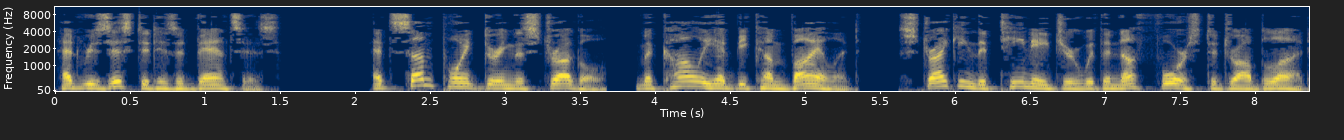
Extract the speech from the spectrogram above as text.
had resisted his advances. At some point during the struggle, McCauley had become violent, striking the teenager with enough force to draw blood.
